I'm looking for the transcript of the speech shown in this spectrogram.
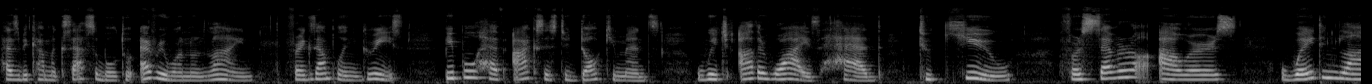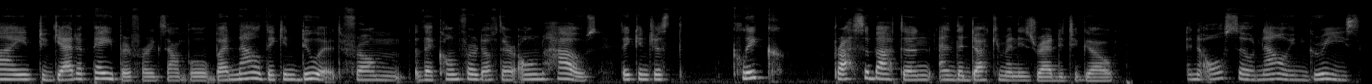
has become accessible to everyone online. For example, in Greece, people have access to documents which otherwise had to queue for several hours, wait in line to get a paper, for example, but now they can do it from the comfort of their own house. They can just click, press a button, and the document is ready to go. And also, now in Greece,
